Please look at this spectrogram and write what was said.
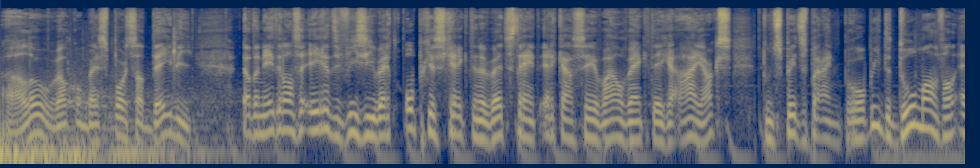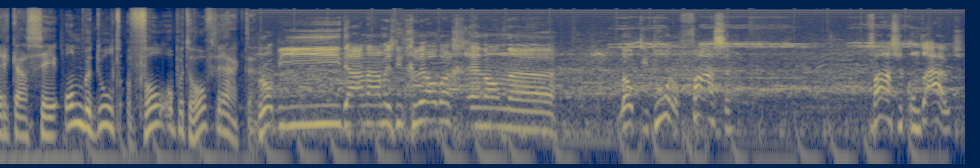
Hallo, welkom bij Sportstad Daily. De Nederlandse eredivisie werd opgeschrikt in de wedstrijd RKC Waalwijk tegen Ajax. Toen spits Brian Brobby, de doelman van RKC, onbedoeld vol op het hoofd raakte. Brobby, de aanname is niet geweldig. En dan uh, loopt hij door op Fase. Fase komt uit.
